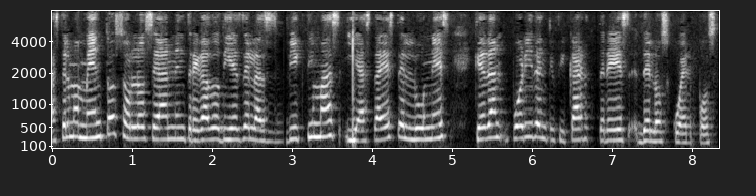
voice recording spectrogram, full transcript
Hasta el momento solo se han entregado 10 de las víctimas y hasta este lunes quedan por identificar tres de los cuerpos.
